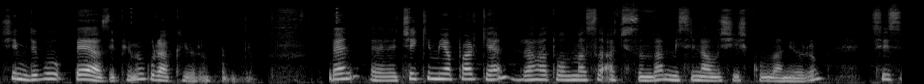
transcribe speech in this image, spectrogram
şimdi bu beyaz ipimi bırakıyorum. Ben e, çekim yaparken rahat olması açısından misinalı şiş kullanıyorum. Siz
